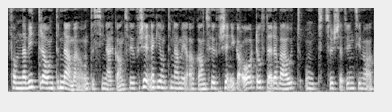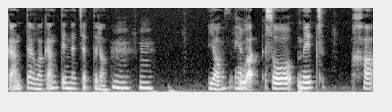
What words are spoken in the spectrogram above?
Von einem weiteren Unternehmen. Und es sind auch ganz viele verschiedene Unternehmen an ganz vielen verschiedenen Orten auf dieser Welt. Und zwischendrin sind noch Agenten und Agentinnen etc. Mhm. Ja. Also, ja. Und äh, somit kann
